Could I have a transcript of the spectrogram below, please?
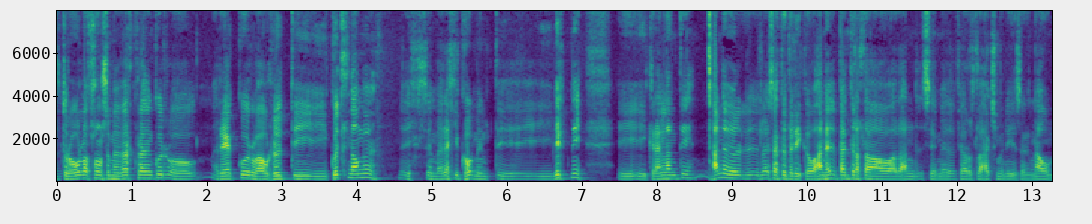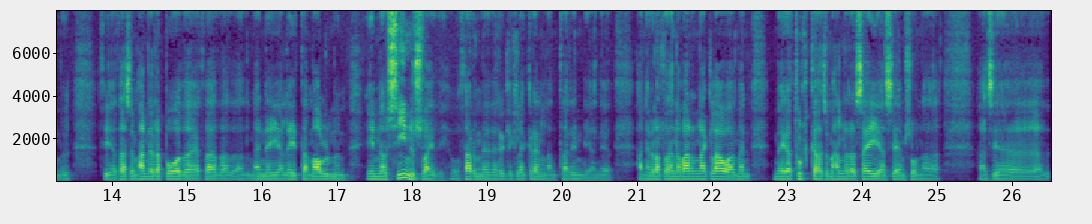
Eldur Ólafsson sem er verkfræðingur og regur og á hluti í gullnámu sem er ekki komind í, í virkni í, í Grænlandi. Hann hefur sagt þetta líka og hann bendur alltaf á að hann sem er fjárháslega hagsmunni í þessari námu því að það sem hann er að bóða er það að, að menn eigi að leita málmum inn á sínu svæði og þar með er líklega Grænland þar inni. Hann hefur alltaf þennan varna glá að menn með að tólka það sem hann er að segja sem svona að, að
